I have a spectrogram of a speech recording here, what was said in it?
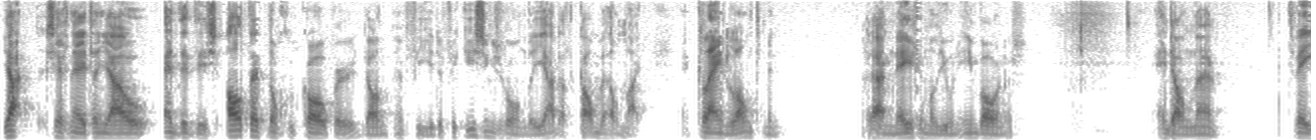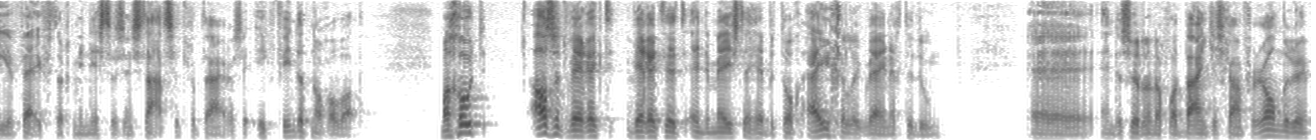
Ja, zegt jou, en dit is altijd nog goedkoper dan een vierde verkiezingsronde. Ja, dat kan wel, maar een klein land met ruim 9 miljoen inwoners. En dan uh, eh, 52 ministers en staatssecretarissen. Ik vind dat nogal wat. Maar goed, als het werkt, werkt het en de meesten hebben toch eigenlijk weinig te doen. Uh, en er zullen nog wat baantjes gaan veranderen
